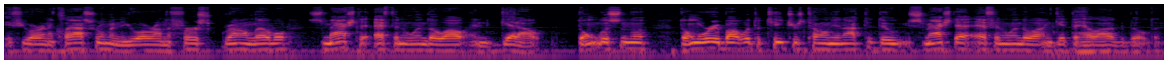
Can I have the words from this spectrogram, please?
if you are in a classroom and you are on the first ground level, smash the effing window out and get out. Don't listen to, don't worry about what the teacher's telling you not to do. Smash that effing window out and get the hell out of the building.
